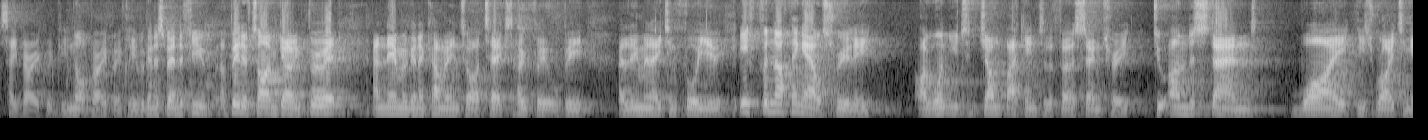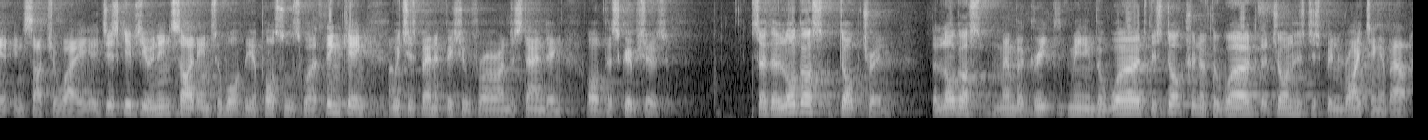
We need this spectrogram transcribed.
say very quickly, not very quickly. We're going to spend a few a bit of time going through it, and then we're going to come into our text. Hopefully, it will be illuminating for you. If for nothing else, really, I want you to jump back into the first century to understand why he's writing it in such a way. It just gives you an insight into what the apostles were thinking, which is beneficial for our understanding of the scriptures. So, the Logos doctrine. The Logos, remember Greek meaning the word, this doctrine of the word that John has just been writing about,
